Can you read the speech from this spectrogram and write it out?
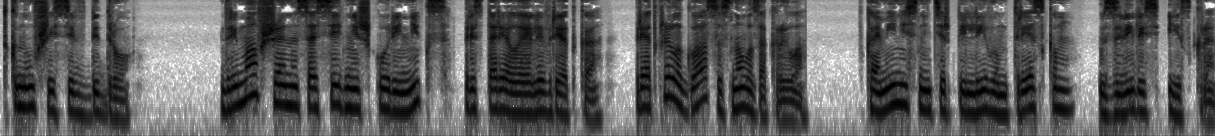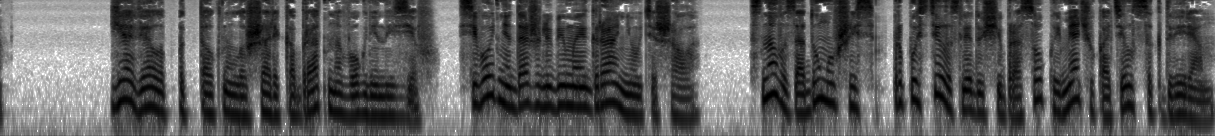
ткнувшийся в бедро. Дремавшая на соседней шкуре Никс, престарелая левретка, приоткрыла глаз и снова закрыла. В камине с нетерпеливым треском взвились искры. Я вяло подтолкнула шарик обратно в огненный зев. Сегодня даже любимая игра не утешала. Снова задумавшись, пропустила следующий бросок, и мяч укатился к дверям.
